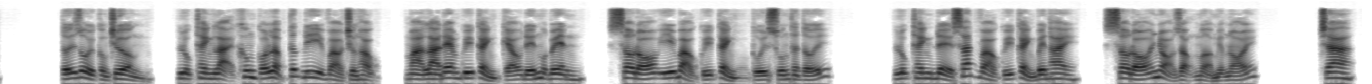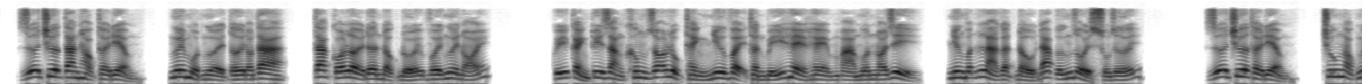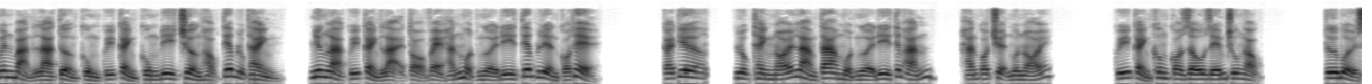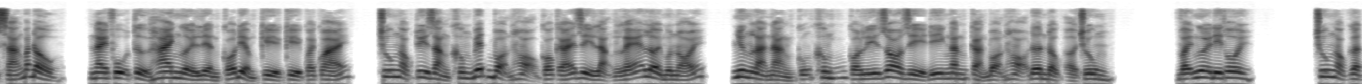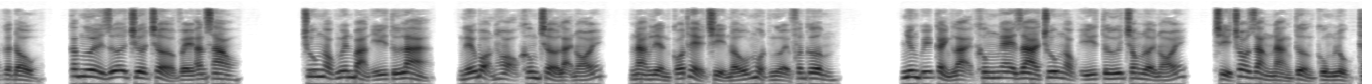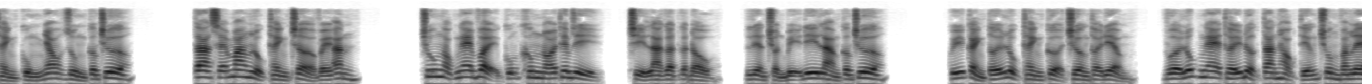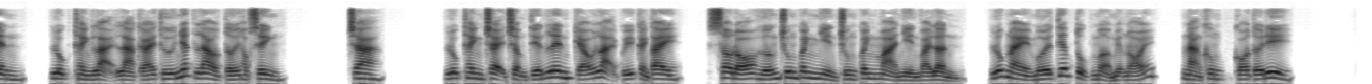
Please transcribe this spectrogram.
Tới rồi cổng trường, Lục Thành lại không có lập tức đi vào trường học, mà là đem quý cảnh kéo đến một bên, sau đó ý bảo quý cảnh túi xuống thân tới. Lục Thành để sát vào quý cảnh bên hai, sau đó nhỏ giọng mở miệng nói. Cha, giữa trưa tan học thời điểm, ngươi một người tới đón ta, ta có lời đơn độc đối với ngươi nói. Quý cảnh tuy rằng không rõ Lục Thành như vậy thần bí hề hề mà muốn nói gì, nhưng vẫn là gật đầu đáp ứng rồi xuống dưới. Giữa trưa thời điểm, Chu Ngọc nguyên bản là tưởng cùng quý cảnh cùng đi trường học tiếp Lục Thành, nhưng là quý cảnh lại tỏ vẻ hắn một người đi tiếp liền có thể. Cái kia, Lục Thành nói làm ta một người đi tiếp hắn, hắn có chuyện muốn nói. Quý cảnh không có dấu giếm Chu Ngọc. Từ buổi sáng bắt đầu, nay phụ tử hai người liền có điểm kỳ kỳ quái quái, Chu Ngọc tuy rằng không biết bọn họ có cái gì lặng lẽ lời muốn nói, nhưng là nàng cũng không có lý do gì đi ngăn cản bọn họ đơn độc ở chung. Vậy ngươi đi thôi. Chu Ngọc gật gật đầu, các ngươi giữa chưa trở về ăn sao. Chu Ngọc nguyên bản ý tứ là, nếu bọn họ không trở lại nói, nàng liền có thể chỉ nấu một người phân cơm. Nhưng quý cảnh lại không nghe ra Chu Ngọc ý tứ trong lời nói, chỉ cho rằng nàng tưởng cùng Lục Thành cùng nhau dùng cơm trưa. Ta sẽ mang Lục Thành trở về ăn. Chu Ngọc nghe vậy cũng không nói thêm gì, chỉ là gật gật đầu, liền chuẩn bị đi làm cơm trưa. Quý cảnh tới Lục Thành cửa trường thời điểm, vừa lúc nghe thấy được tan học tiếng chuông vang lên, Lục Thành lại là cái thứ nhất lao tới học sinh. Cha! Lục Thành chạy chậm tiến lên kéo lại quý cảnh tay, sau đó hướng chung quanh nhìn chung quanh mà nhìn vài lần, lúc này mới tiếp tục mở miệng nói, nàng không có tới đi.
